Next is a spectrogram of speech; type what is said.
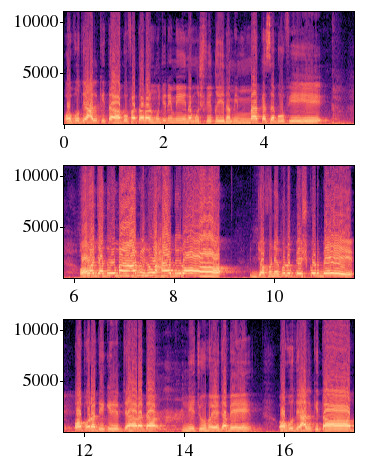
অবুদি আল কিতাবু ফাতারাল মুজরিমিনা মুশফিকিনা মিম্মা কাসাবু ফিহি মা আমিলু হাদিরা। যখন এগুলো পেশ করবে অপরাধীর চেহারাটা নিচু হয়ে যাবে। অবুদে আল কিতাব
